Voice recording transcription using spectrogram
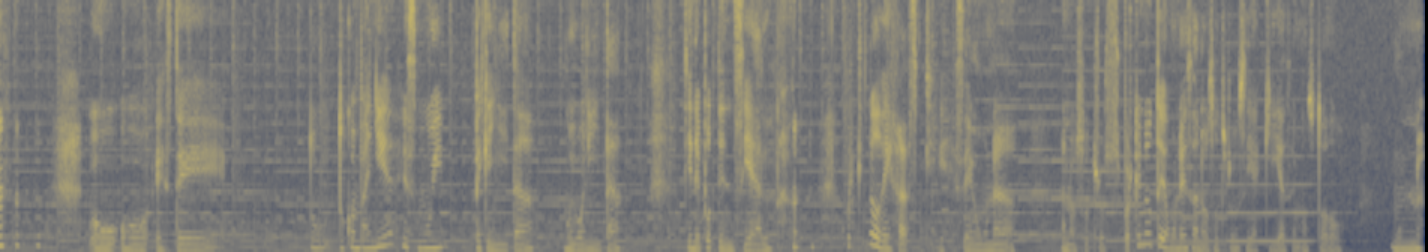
o, este, tu, tu compañía es muy pequeñita, muy bonita, tiene potencial. ¿Por qué no dejas que se una a nosotros? ¿Por qué no te unes a nosotros y aquí hacemos todo un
